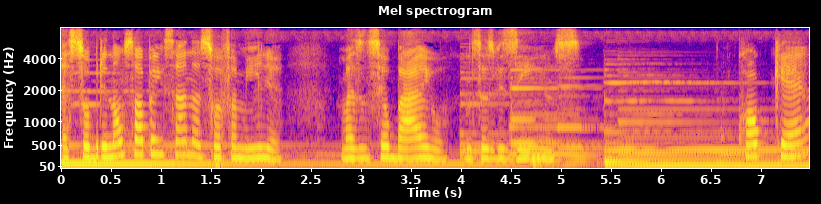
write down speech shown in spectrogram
É sobre não só pensar na sua família, mas no seu bairro, nos seus vizinhos. Qualquer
